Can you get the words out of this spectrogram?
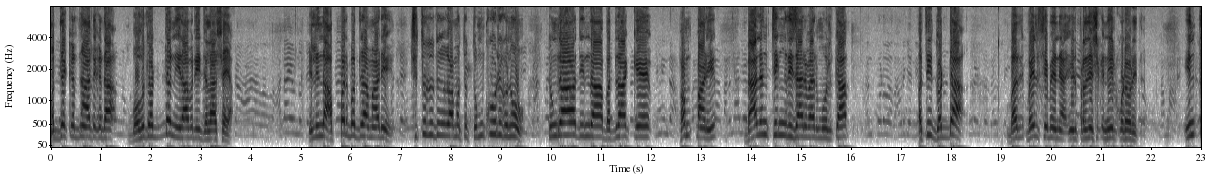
ಮಧ್ಯ ಕರ್ನಾಟಕದ ಬಹುದೊಡ್ಡ ನೀರಾವರಿ ಜಲಾಶಯ. ಇಲ್ಲಿಂದ ಅಪ್ಪರ್ ಭದ್ರಾ ಮಾಡಿ ಚಿತ್ರದುರ್ಗ ಮತ್ತು ತುಮಕೂರಿಗೂ ತುಂಗಾದಿಂದ ಭದ್ರಾಕ್ಕೆ ಪಂಪ್ ಮಾಡಿ ಬ್ಯಾಲೆನ್ಸಿಂಗ್ ರಿಸರ್ವರ್ ಮೂಲಕ ಅತಿ ದೊಡ್ಡ ಬರ್ ಬಯಲುಸೀಮೆ ಇದು ಪ್ರದೇಶಕ್ಕೆ ನೀರು ಕೊಡೋರಿದೆ. ಇಂಥ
